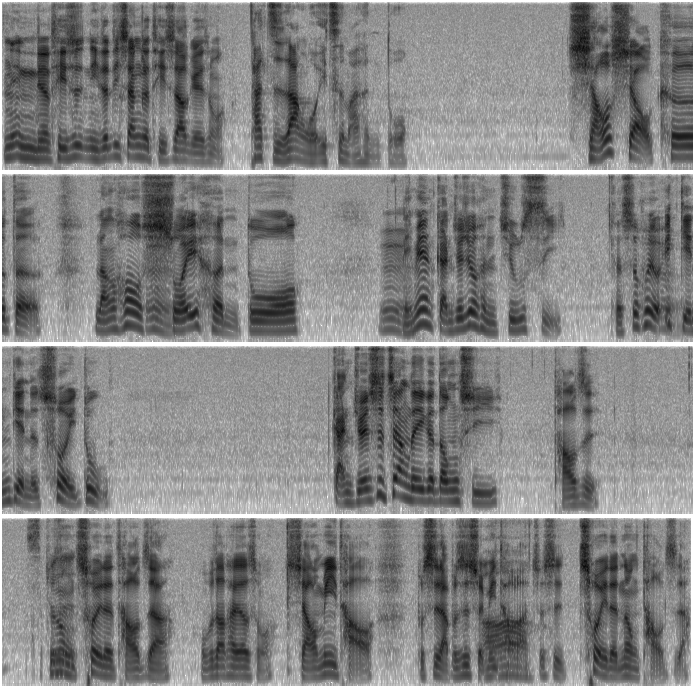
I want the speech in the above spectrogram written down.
你你的提示，你的第三个提示要给什么？他只让我一次买很多，小小颗的，然后水很多，嗯。里面感觉就很 juicy，可是会有一点点的脆度，感觉是这样的一个东西，桃子，就那种脆的桃子啊，我不知道它叫什么，小蜜桃，不是啦，不是水蜜桃啦，哦。就是脆的那种桃子啊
